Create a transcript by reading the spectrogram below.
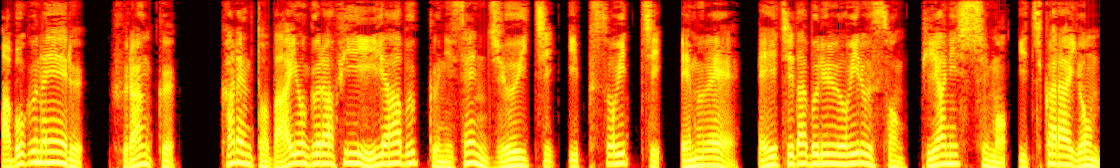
アボグネール、フランク、カレントバイオグラフィーイヤーブック2011、イプソイッチ、MA、H.W. ウィルソン、ピアニッシモ、1から4、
